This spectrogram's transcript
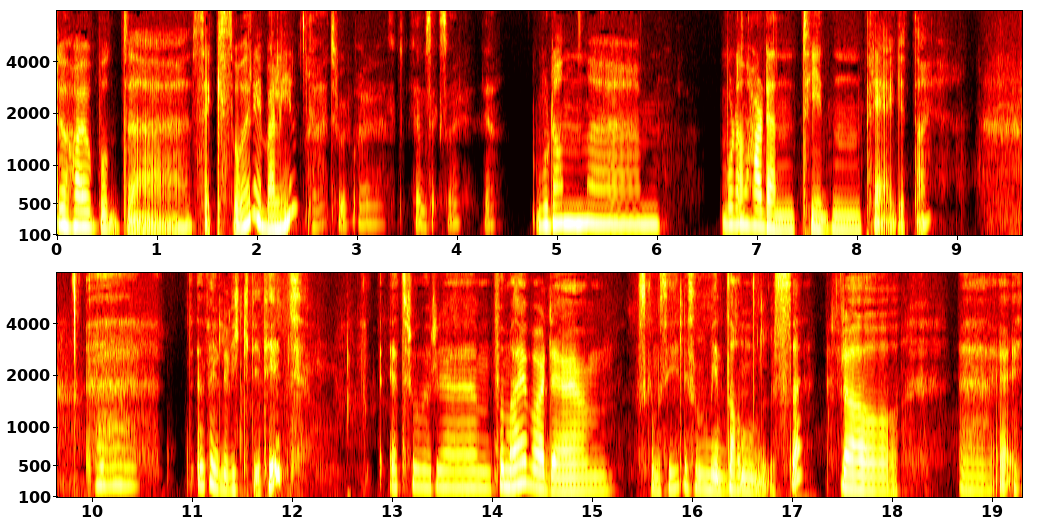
Du har jo bodd eh, seks år i Berlin. Ja, jeg tror det var fem-seks år. ja. Hvordan, eh, hvordan, har den tiden preget deg? Eh, en veldig viktig tid. Jeg tror eh, For meg var det hva skal man si, liksom min dannelse fra å eh, Jeg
